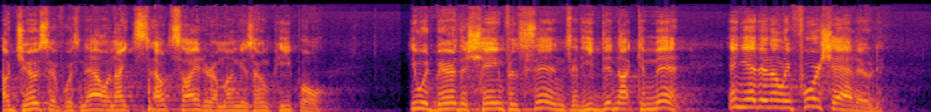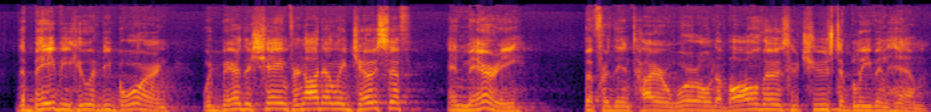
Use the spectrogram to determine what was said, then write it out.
how Joseph was now an outsider among his own people. He would bear the shame for sins that he did not commit, and yet it only foreshadowed the baby who would be born would bear the shame for not only Joseph and Mary, but for the entire world of all those who choose to believe in him.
